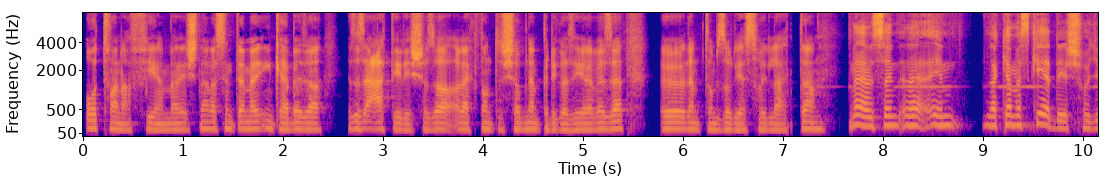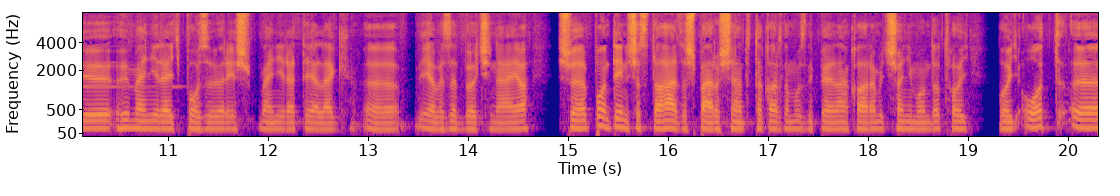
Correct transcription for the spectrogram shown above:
ott van a filmben, és nem azt szerintem inkább ez, a, ez az átérés az a legfontosabb, nem pedig az élvezet. Ő, nem tudom, Zoli, ezt hogy látta? Nem, szerintem én nekem ez kérdés, hogy ő, ő mennyire egy pozőr, és mennyire tényleg ö, élvezetből csinálja. És pont én is azt a házas páros akartam hozni például arra, amit Sanyi mondott, hogy, hogy ott ö,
